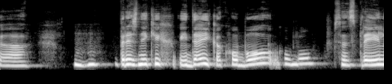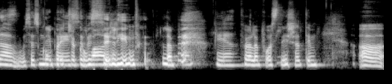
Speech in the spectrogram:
uh, brez nekih idej, kako bo, Ko bo. Sem sprejela vse skupaj se veselim. Lepo. ja. To je lepo slišati. Uh,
